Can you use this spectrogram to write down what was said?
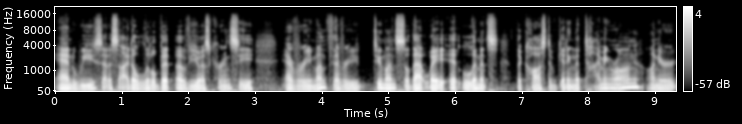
And we set aside a little bit of US currency every month, every two months. So that way it limits the cost of getting the timing wrong on your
